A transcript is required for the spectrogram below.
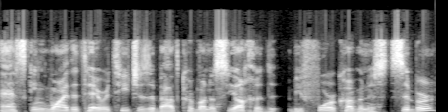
asking why the Torah teaches about Karbonis Yachid before Karbonis Tzibur.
